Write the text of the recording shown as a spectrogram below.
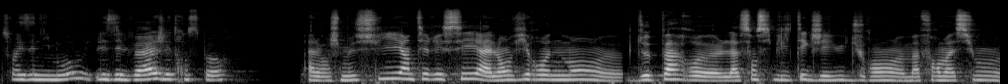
sur les animaux, les élevages, les transports. Alors je me suis intéressée à l'environnement euh, de par euh, la sensibilité que j'ai eue durant euh, ma formation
